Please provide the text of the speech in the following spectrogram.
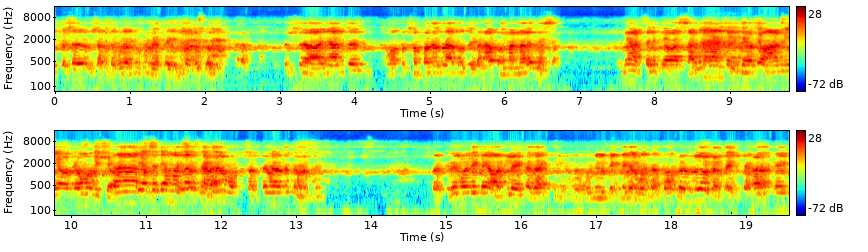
कसं शासनाला पण येता येईल तसं आणि अडचण आपण संपर्कात राहतोच पण आहे आपण म्हणणारच नाही सर. मी अडचणी केव्हा सरकार अडचणी केव्हा आम्ही येऊ याचं ते म्हणणारच नाही. तेवढंच आहे. प्रक्रियेमध्ये काही वाटलं एखादा की कोणी टेक्निकल म्हणतात तो आपल्याला रिझॉल्व करता येईल. काही-.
